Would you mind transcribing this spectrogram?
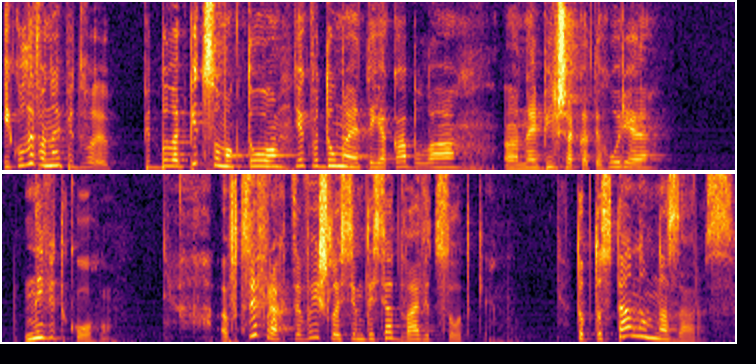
І коли вона підбила підсумок, то як ви думаєте, яка була е, найбільша категорія не від кого? В цифрах це вийшло 72%. Тобто, станом на зараз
